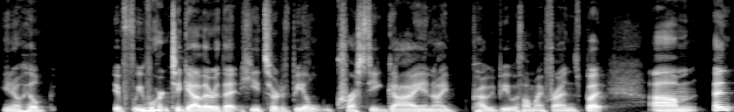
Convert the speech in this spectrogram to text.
you know he'll if we weren't together that he'd sort of be a crusty guy and i'd probably be with all my friends. But um, and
